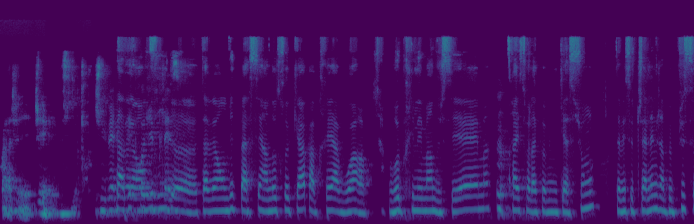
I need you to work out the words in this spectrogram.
voilà, j'ai, j'y vais. T'avais envie de, t'avais envie de passer un autre cap après avoir repris les mains du CM, mmh. travailler sur la communication. Tu avais ce challenge un peu plus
